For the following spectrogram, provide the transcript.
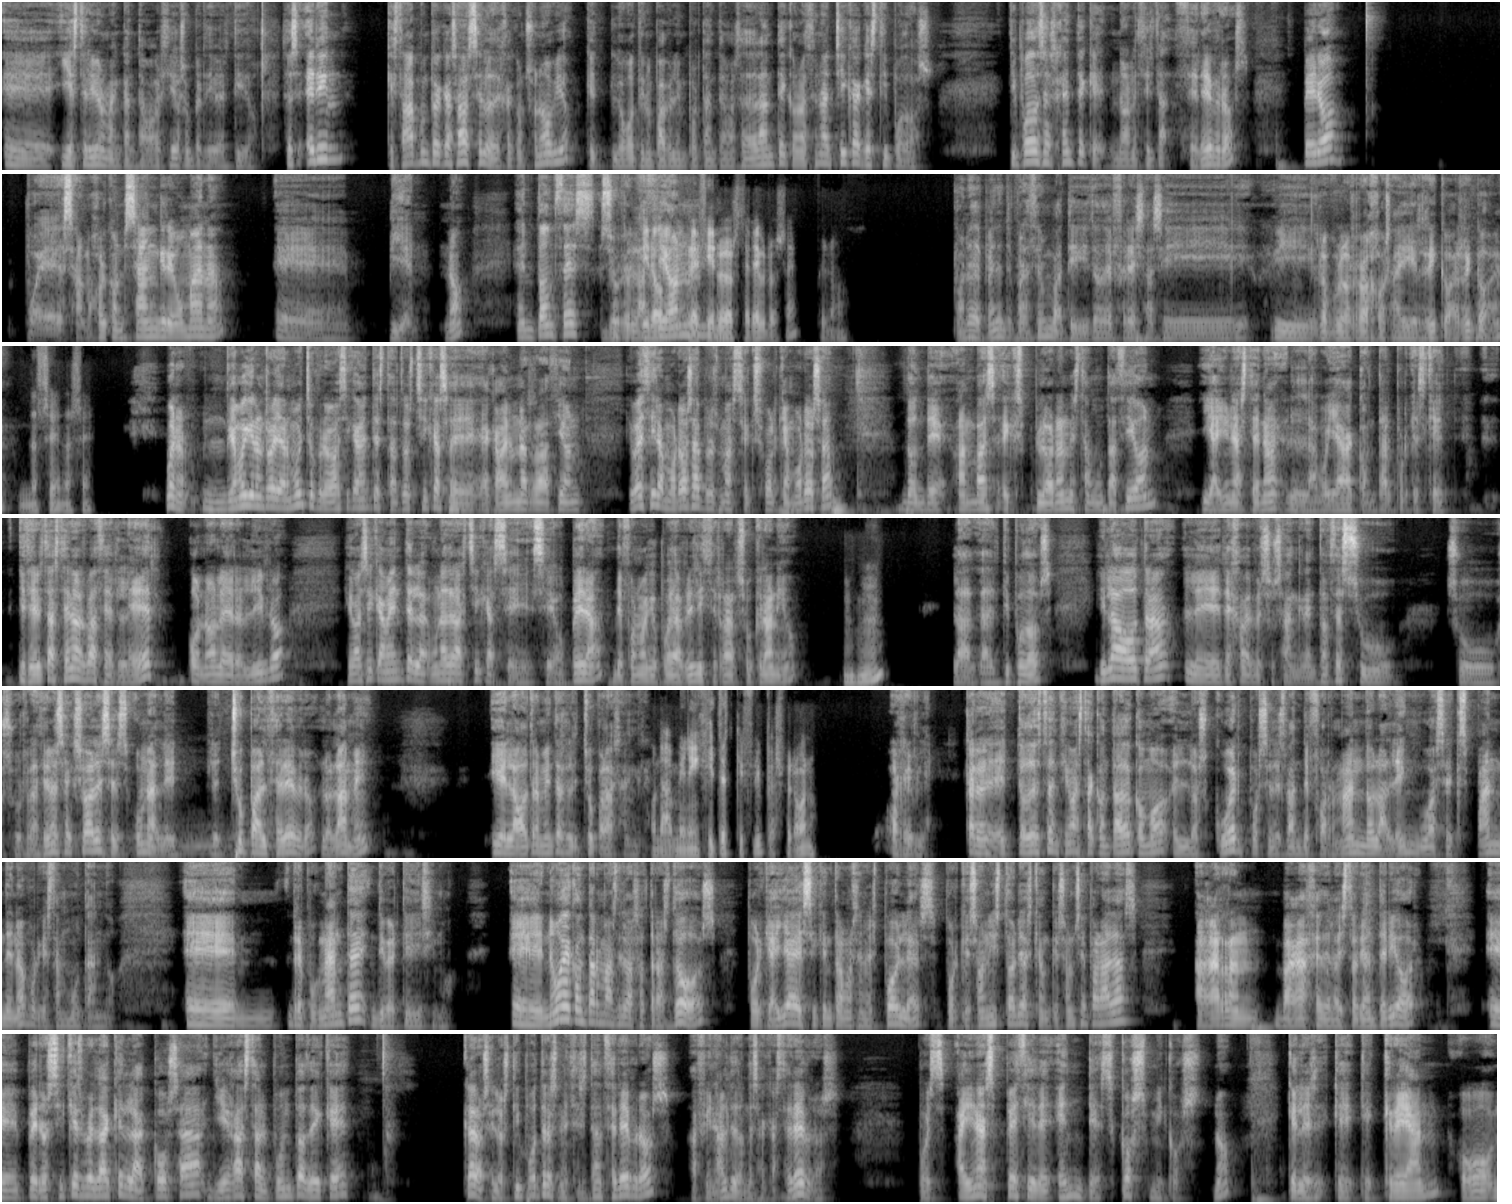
Eh, y este libro me ha encantado, me ha parecido súper divertido. Entonces, Erin, que estaba a punto de casarse, lo deja con su novio, que luego tiene un papel importante más adelante, y conoce una chica que es tipo 2. Tipo 2 es gente que no necesita cerebros, pero pues a lo mejor con sangre humana, eh, bien, ¿no? Entonces, su relación. Prefiero los cerebros, ¿eh? Pero. Bueno, depende, te puede hacer un batidito de fresas y, glóbulos rojos ahí rico, es rico, ¿eh? No sé, no sé. Bueno, ya me quiero enrollar mucho, pero básicamente estas dos chicas eh, acaban en una relación, iba a decir amorosa, pero es más sexual que amorosa, donde ambas exploran esta mutación y hay una escena, la voy a contar porque es que, dice, esta escena os va a hacer leer o no leer el libro, y básicamente una de las chicas se, opera de forma que puede abrir y cerrar su cráneo la, del tipo 2, y la otra le deja beber su sangre. Entonces su, sus relaciones sexuales es una le, chupa el cerebro, lo lame, y en la otra mientras le chupa la sangre. Una meningitis que flipas, pero bueno. Horrible. Claro, eh, todo esto encima está contado como los cuerpos se les van deformando, la lengua se expande, ¿no? Porque están mutando. Eh, repugnante, divertidísimo. Eh, no voy a contar más de las otras dos, porque ahí ya sí que entramos en spoilers, porque son historias que aunque son separadas, agarran bagaje de la historia anterior, eh, pero sí que es verdad que la cosa llega hasta el punto de que, claro, si los tipo 3 necesitan cerebros, al final, ¿de dónde sacas cerebros? Pues hay una especie de entes cósmicos, ¿no? Que, les, que, crean o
